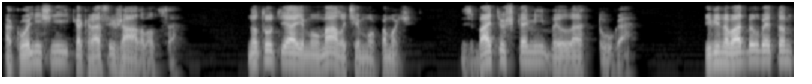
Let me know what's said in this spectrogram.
окольничный как раз и жаловался. Но тут я ему мало чем мог помочь. С батюшками было туго. И виноват был в этом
